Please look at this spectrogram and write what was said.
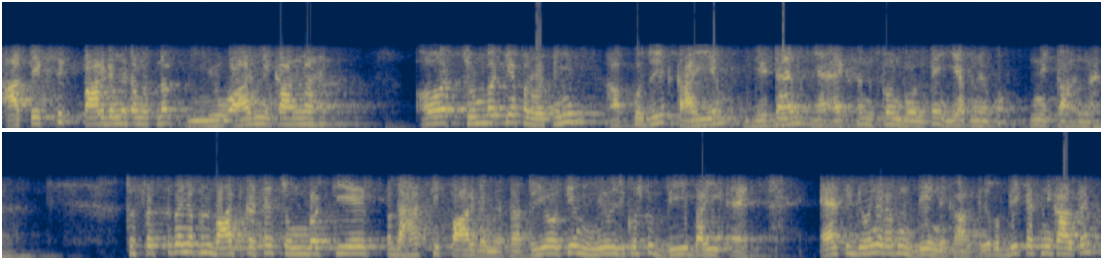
आपेक्षिक पारगम्यता मतलब म्यू आर निकालना है। और चुंबकीय प्रवृत्ति में आपको जो ये काई जी टाइम या एक्शन इसको बोलते हैं, ये अपने को निकालना है। तो सबसे पहले अपन बात करते हैं चुंबकीय पदार्थ की पारगम्यता तो ये होती है mu equal to B by H H जो है अपन बी निकालते हैं। बी कैसे निकालते हैं?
